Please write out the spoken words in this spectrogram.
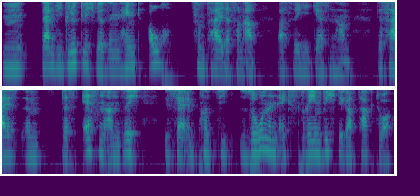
Hm, dann wie glücklich wir sind, hängt auch zum Teil davon ab, was wir gegessen haben. Das heißt, ähm, das Essen an sich ist ja im Prinzip so ein extrem wichtiger Faktor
